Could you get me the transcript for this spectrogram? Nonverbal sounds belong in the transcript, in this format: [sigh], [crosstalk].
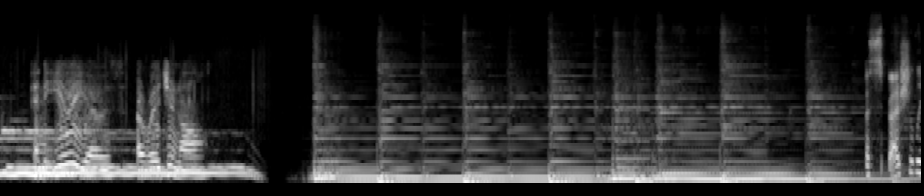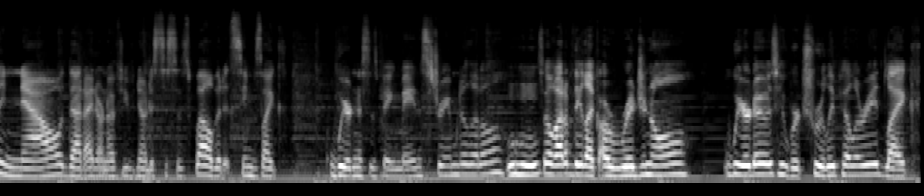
An Earios original. especially now that I don't know if you've noticed this as well, but it seems like weirdness is being mainstreamed a little. Mm-hmm. So a lot of the like original weirdos who were truly pilloried, like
